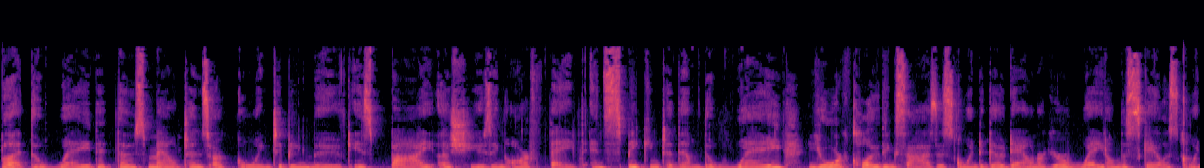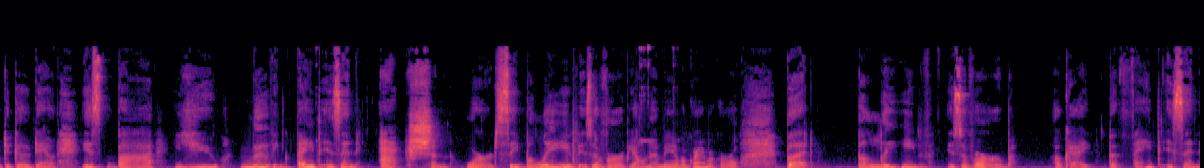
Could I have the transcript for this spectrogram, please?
but the way that those mountains are going to be moved is by us using our faith and speaking to them. The way your clothing size is going to go down or your weight on the scale is going to go down is by you moving. Faith is an action word. See, believe is a verb. Y'all know me, I'm a grammar girl. But believe is a verb, okay? But faith is an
